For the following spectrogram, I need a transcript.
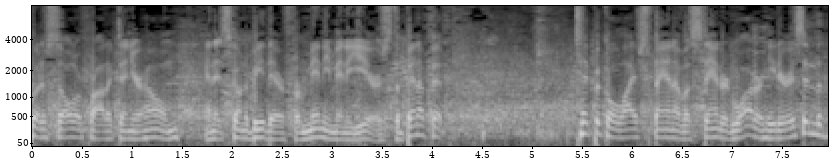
Put a solar product in your home, and it's going to be there for many, many years. The benefit typical lifespan of a standard water heater is in the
